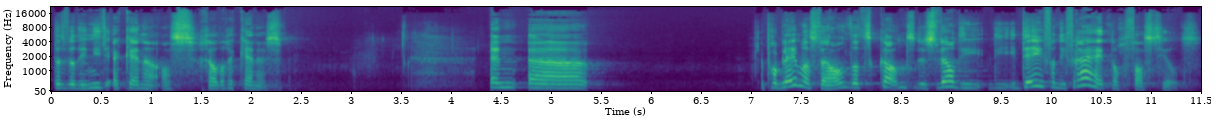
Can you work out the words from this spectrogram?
dat wil hij niet erkennen als geldige kennis. En uh, het probleem was wel dat Kant dus wel die, die idee van die vrijheid nog vasthield.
